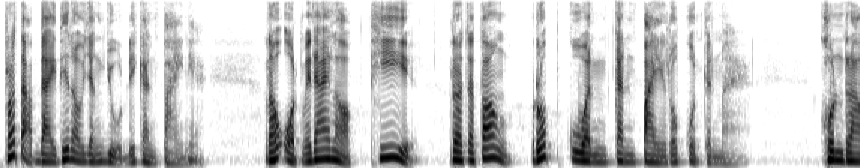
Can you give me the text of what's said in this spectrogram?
เพราะตราบใดที่เรายังอยู่ด้วยกันไปเนี่ยเราอดไม่ได้หรอกที่เราจะต้องรบกวนกันไปรบกวนกันมา คนเรา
